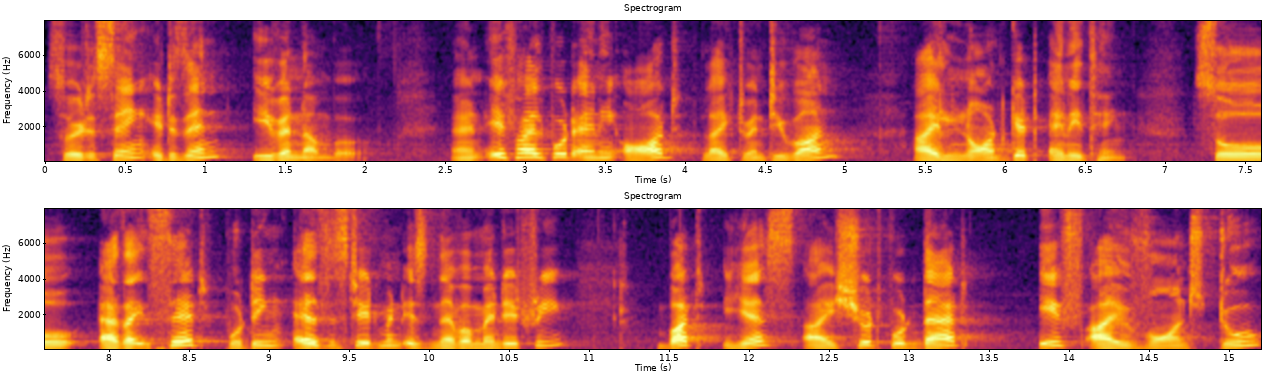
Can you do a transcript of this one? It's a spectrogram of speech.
So it is saying it is an even number. And if I'll put any odd like 21 I'll not get anything. So as I said putting else statement is never mandatory. But yes I should put that if I want to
